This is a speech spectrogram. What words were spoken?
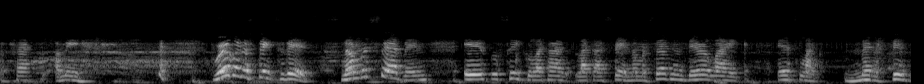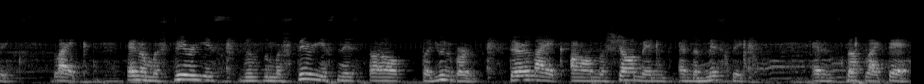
attractive. I mean, we're gonna stick to this. Number seven is the secret. Like I like I said, number seven, they're like it's like metaphysics. Like and the mysterious, there's the mysteriousness of the universe. They're like um, the shamans and the mystics and stuff like that.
